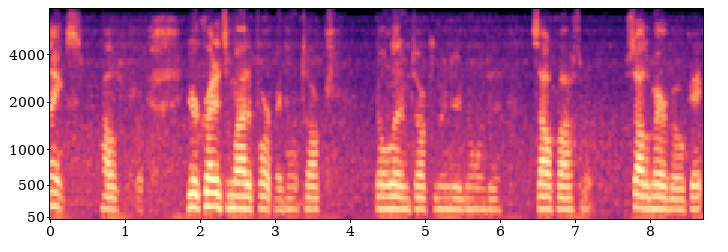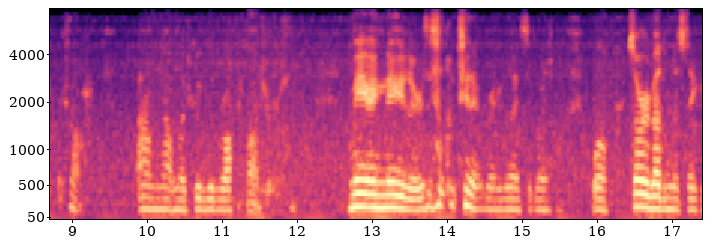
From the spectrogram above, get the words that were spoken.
Thanks. Said, You're a credit to my department. Don't talk. Don't let him talk you into going to South South America, okay? I'm not much good with rocket launchers. Me neither. Lieutenant Brandy glanced at. Well, sorry about the mistake.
